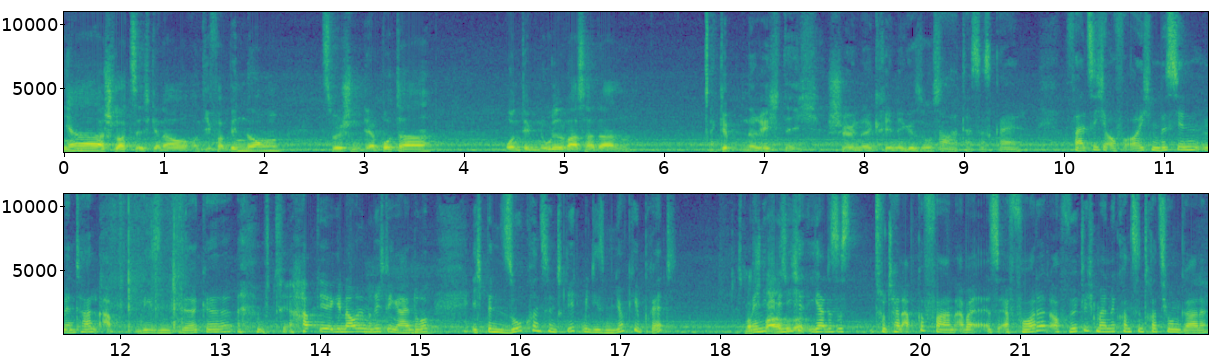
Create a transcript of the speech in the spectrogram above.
ja, schlotzig, genau. Und die Verbindung zwischen der Butter und dem Nudelwasser dann gibt eine richtig schöne cremige Soße. Oh, das ist geil. Falls ich auf euch ein bisschen mental abwesend wirke, habt ihr genau den richtigen Eindruck. Ich bin so konzentriert mit diesem Gnocchi-Brett. Das macht Wenn ich- Spaß, ich, oder? Ja, das ist total abgefahren, aber es erfordert auch wirklich meine Konzentration gerade.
